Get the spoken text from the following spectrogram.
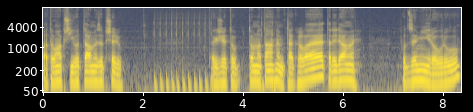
a to má přívod tam ze předu. Takže to tam natáhneme takhle, tady dáme podzemní rouru.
